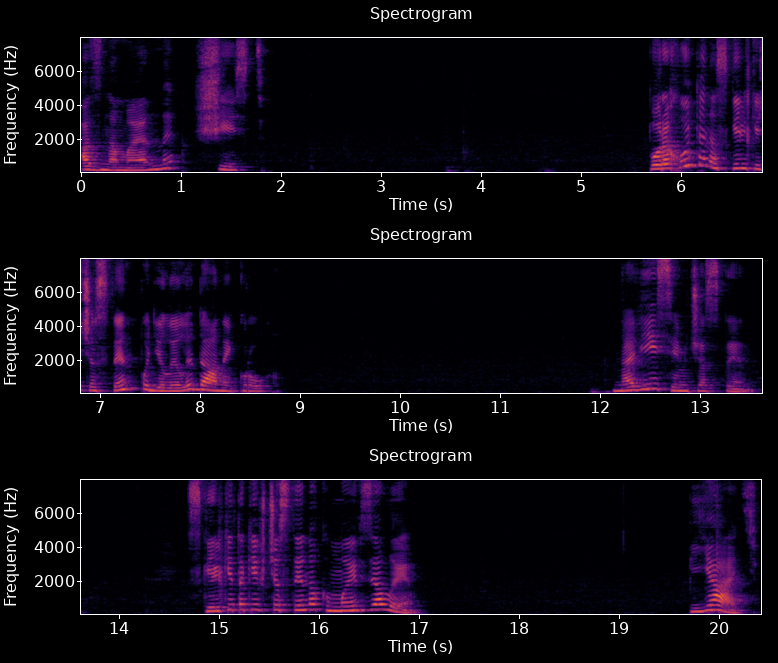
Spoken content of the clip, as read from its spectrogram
а знаменник 6. Порахуйте, на скільки частин поділили даний круг. На 8 частин. Скільки таких частинок ми взяли? 5.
